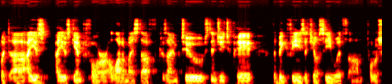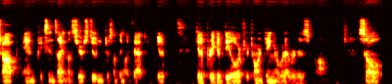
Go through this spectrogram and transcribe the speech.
but uh, I use I use GIMP for a lot of my stuff because I'm too stingy to pay the big fees that you'll see with um, Photoshop and PixInsight unless you're a student or something like that. Get a get a pretty good deal, or if you're torrenting or whatever it is. Um, so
